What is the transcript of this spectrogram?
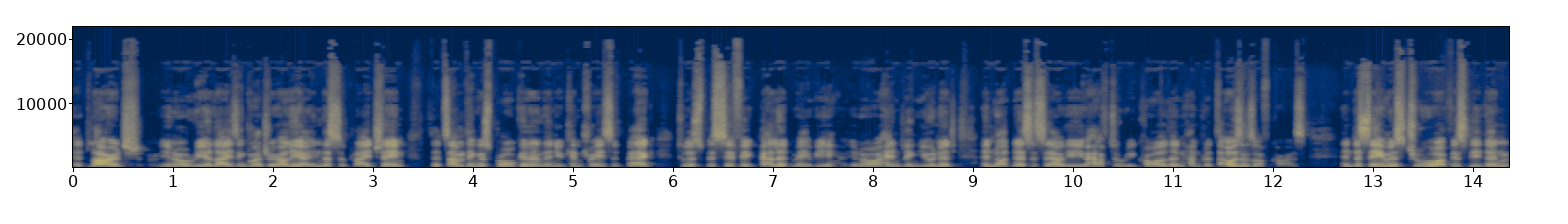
at large, you know, realizing much earlier in the supply chain that something is broken and then you can trace it back to a specific pallet maybe you know a handling unit and not necessarily you have to recall then hundred thousands of cars. And the same is true obviously then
